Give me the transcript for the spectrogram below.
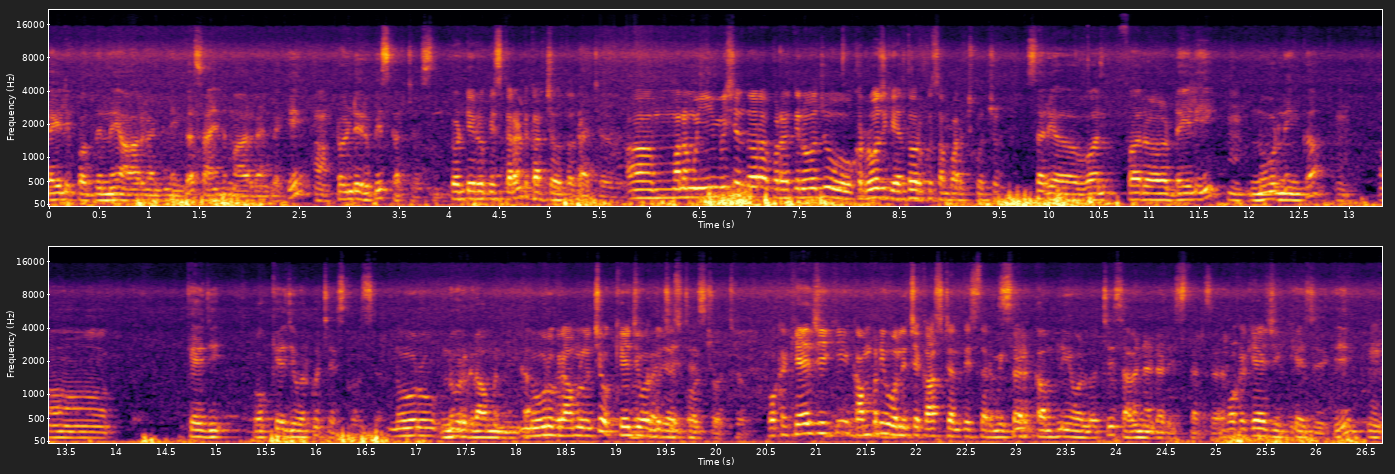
Daily పొద్దున్నే ఆరు గంటల ఇంకా సాయంత్రం ఆరు గంటలకి. ట్వంటీ రూపీస్ ఖర్చు వస్తుంది. ట్వంటీ రూపీస్ కరెంట్ ఖర్చు అవుతుంది. మనము ఈ మిషన్ ద్వారా ప్రతిరోజు ఒక రోజుకి ఎంతవరకు సంపాదించుకోవచ్చు? సరే వన్ ఫర్ డైలీ. నూరుని ఇంకా Hmm. కేజీ ఒక కేజీ వరకు చేసుకోవచ్చు సార్. నూరు నూరు గ్రాములు ఇంకా. నూరు గ్రాముల నుంచి ఒక కేజీ వరకు కేజీ చేసుకోవచ్చు. ఒక కేజీకి కంపెనీ వాళ్ళు ఇచ్చే కాస్ట్ ఎంత ఇస్తారు మీకు? సార్ కంపెనీ వాళ్ళు వచ్చి సెవెన్ హండ్రెడ్ ఇస్తారు సార్. ఒక కేజీకి? కేజీకి. Hmm.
